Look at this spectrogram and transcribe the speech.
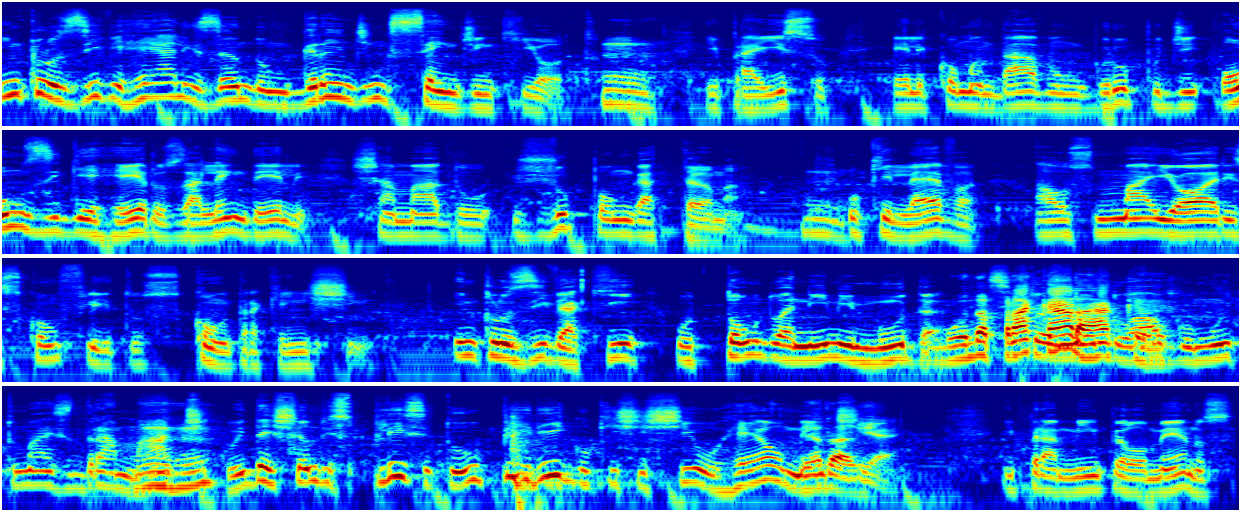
inclusive realizando um grande incêndio em Kyoto. Hum. E para isso, ele comandava um grupo de 11 guerreiros além dele, chamado Jupongatama, hum. o que leva aos maiores conflitos contra Kenshin. Inclusive aqui, o tom do anime muda. Muda pra caraca. algo muito mais dramático uhum. e deixando explícito o perigo que Shishio realmente Verdade. é e para mim, pelo menos,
